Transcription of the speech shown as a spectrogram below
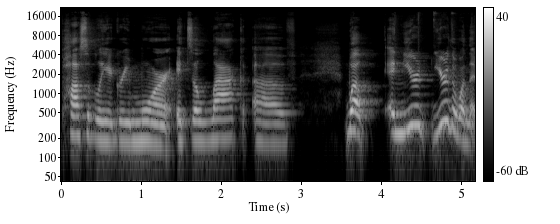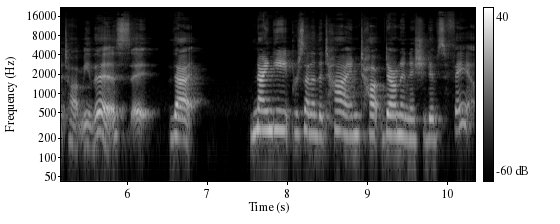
possibly agree more. It's a lack of well, and you're you're the one that taught me this eh, that 98% of the time top down initiatives fail.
